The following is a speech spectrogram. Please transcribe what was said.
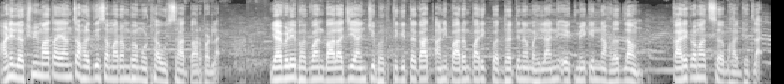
आणि लक्ष्मी माता यांचा हळदी समारंभ मोठ्या उत्साहात पार पडलाय. यावेळी भगवान बालाजी यांची भक्तिगीतकात आणि पारंपरिक पद्धतीनं महिलांनी एकमेकींना हळद लावून कार्यक्रमात सहभाग घेतलाय.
